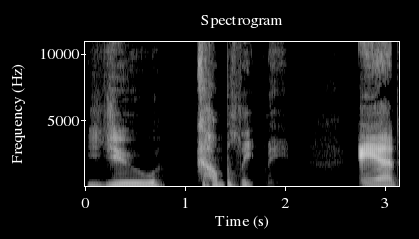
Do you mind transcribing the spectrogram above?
You complete me. And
